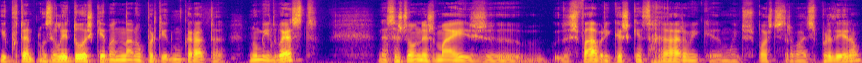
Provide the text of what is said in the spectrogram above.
e, portanto, os eleitores que abandonaram o Partido Democrata no Midwest, nessas zonas mais uh, das fábricas que encerraram e que muitos postos de trabalho se perderam,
